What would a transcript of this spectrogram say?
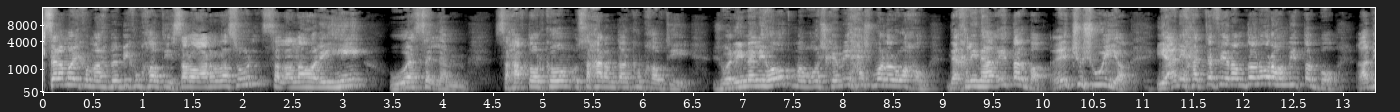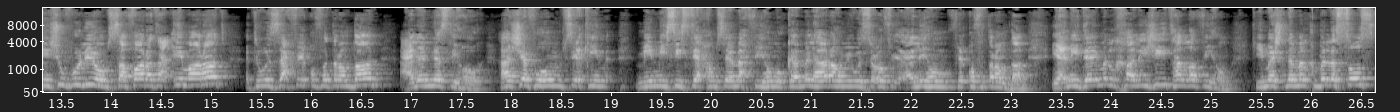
السلام عليكم مرحبا بكم خوتي صلوا على الرسول صلى الله عليه وسلم. صحة فطوركم وصحة رمضانكم خوتي. جورينا اللي هوك ما بغوش كاملين يحشموا على رواحهم داخلينها غير طلبة غير شوية. يعني حتى في رمضان وراهم يطلبوا. غادي نشوفوا اليوم السفارة تاع الامارات توزع في قفة رمضان على الناس اللي هوك. ها شافوهم مساكين ميميسيس تاعهم سامح فيهم وكامل ها راهم يوزعوا في عليهم في قفة رمضان. يعني دائما الخليجي يتهلا فيهم. كيما شفنا من قبل الصوص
